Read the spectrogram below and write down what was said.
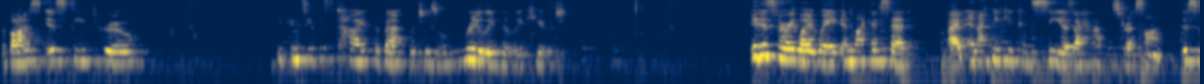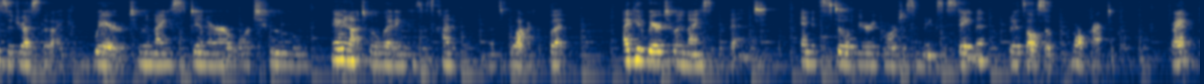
The bodice is see-through you can see this tie at the back, which is really, really cute. It is very lightweight, and like I said, I, and I think you can see as I have this dress on, this is a dress that I could wear to a nice dinner or to, maybe not to a wedding because it's kind of, you know, it's black, but I could wear to a nice event. And it's still very gorgeous and makes a statement, but it's also more practical, right?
